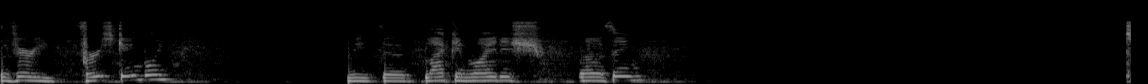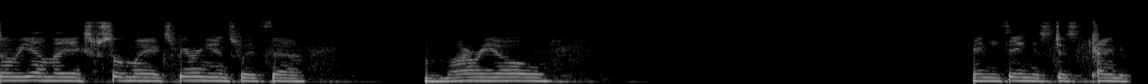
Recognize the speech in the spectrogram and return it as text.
the very first Game Boy, the, the black and whitish uh, thing. So yeah, my ex- so my experience with uh, Mario, anything is just kind of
